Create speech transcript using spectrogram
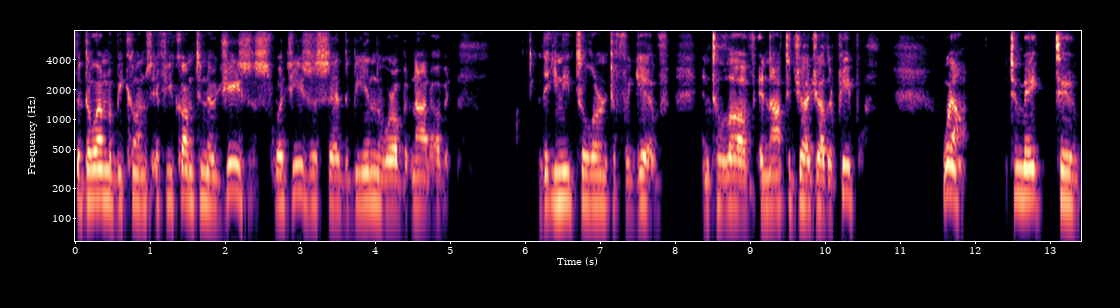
The dilemma becomes if you come to know Jesus, what Jesus said to be in the world but not of it, that you need to learn to forgive and to love and not to judge other people. Well, to make to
